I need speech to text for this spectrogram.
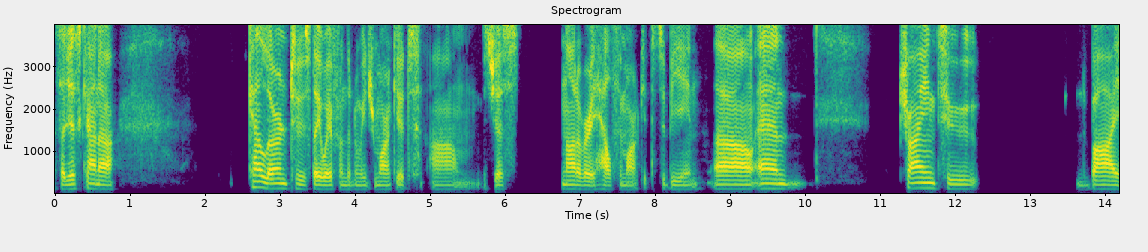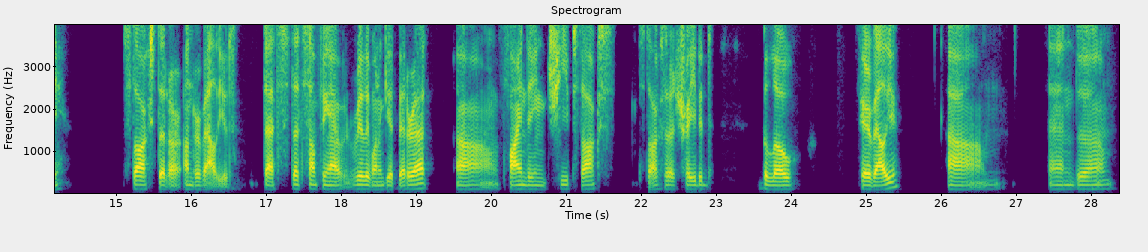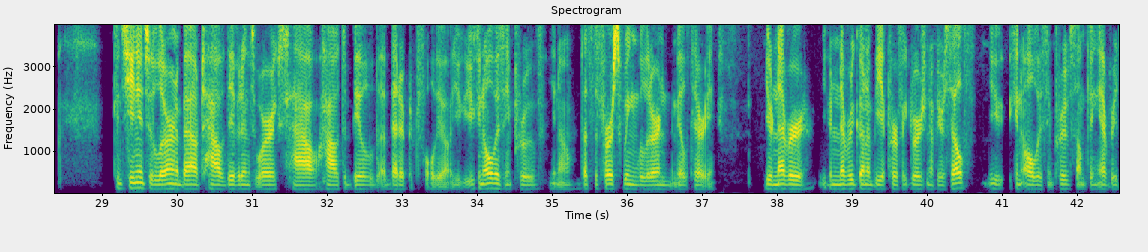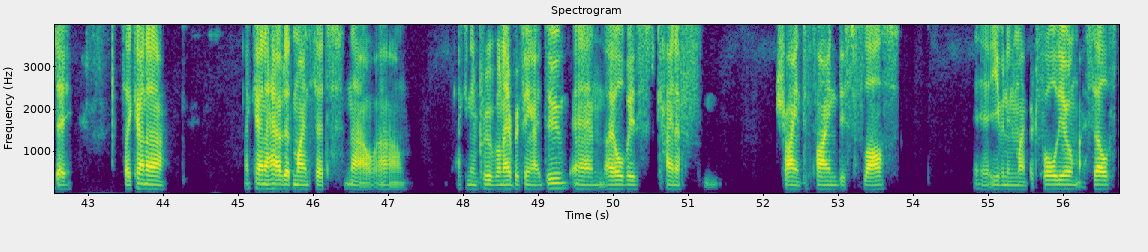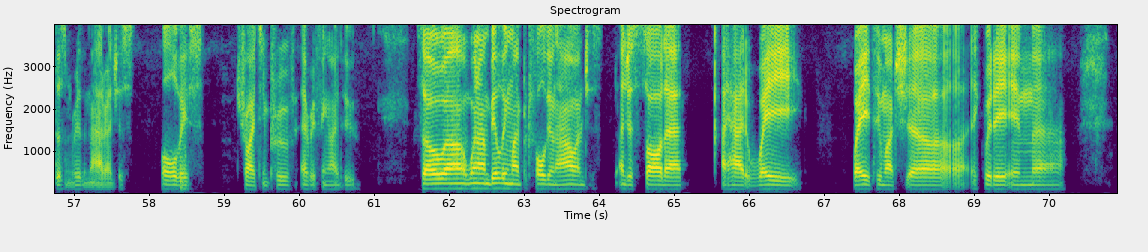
So just kind of kind of learned to stay away from the Norwegian market. Um, it's just not a very healthy market to be in, uh, and trying to buy stocks that are undervalued. That's that's something I really want to get better at. uh, finding cheap stocks, stocks that are traded below fair value, um, and um, continue to learn about how dividends works, how how to build a better portfolio. You you can always improve. You know that's the first thing we learn in the military. You're never you're never gonna be a perfect version of yourself. You, you can always improve something every day. So I kind of I kind of have that mindset now. Um, I can improve on everything I do, and I always kind of trying to find these flaws, uh, even in my portfolio myself. Doesn't really matter. I just always try to improve everything I do. So uh, when I'm building my portfolio now, I'm just I just saw that I had way way too much uh, equity in uh,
